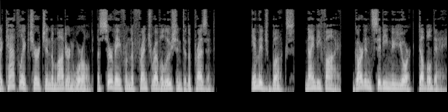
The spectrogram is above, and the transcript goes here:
The Catholic Church in the Modern World, A Survey from the French Revolution to the Present. Image Books. 95. Garden City, New York, Doubleday.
